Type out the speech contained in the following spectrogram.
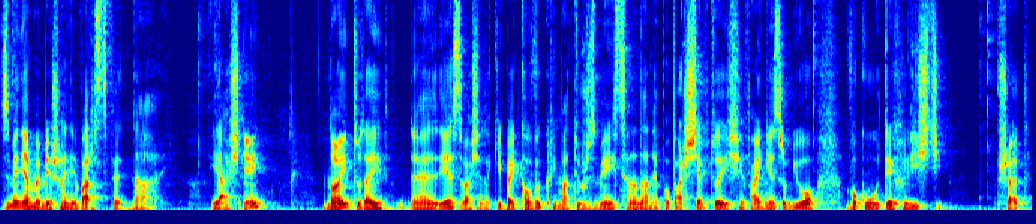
Zmieniamy mieszanie warstwy na jaśniej. No i tutaj e, jest właśnie taki bajkowy klimat już z miejsca nadany. Popatrzcie, jak tutaj się fajnie zrobiło wokół tych liści. Przed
